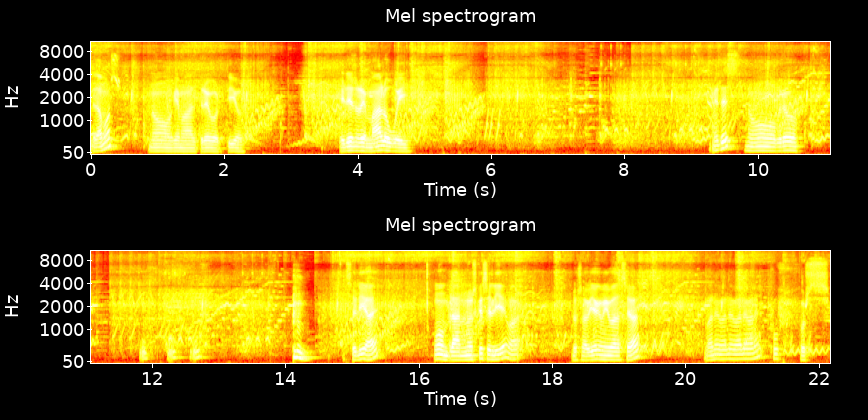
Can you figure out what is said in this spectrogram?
¿Le damos? No, qué mal, Trevor, tío. Eres re malo, güey. ¿Metes? No, bro. Uf, uf, uf. se lía, ¿eh? Bueno, en plan, no es que se líe, ¿vale? Lo sabía que me iba a desear. Vale, vale, vale, vale. Uf, pues...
